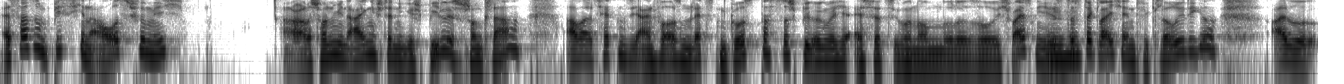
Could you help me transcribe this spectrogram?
Es sah so ein bisschen aus für mich. Aber schon wie ein eigenständiges Spiel, ist schon klar. Aber als hätten sie einfach aus dem letzten Ghostbusters-Spiel irgendwelche Assets übernommen oder so. Ich weiß nicht, mhm. ist das der gleiche Entwickler, Rüdiger? Also,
